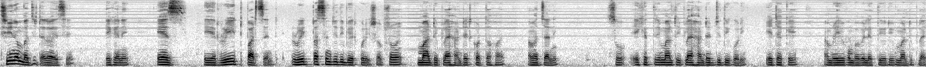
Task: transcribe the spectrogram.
থ্রি নাম্বার যেটা রয়েছে, এখানে as a rate percent rate percent যদি বের করি, সবসময় মাল্টিপ্লাই হান্ড্রেড করতে হয়, আমরা জানি সো এক্ষেত্রে মাল্টিপ্লাই হান্ড্রেড যদি করি, এটাকে আমরা এরকমভাবে লিখতে পারি multiply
